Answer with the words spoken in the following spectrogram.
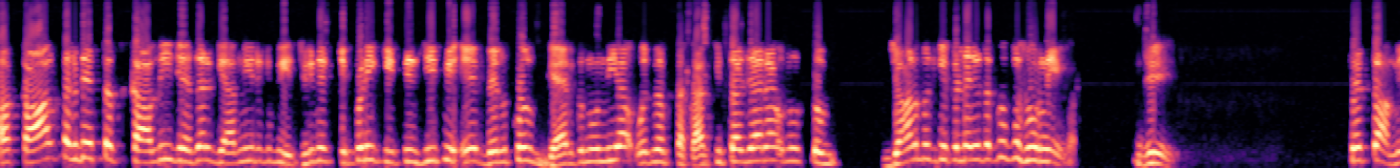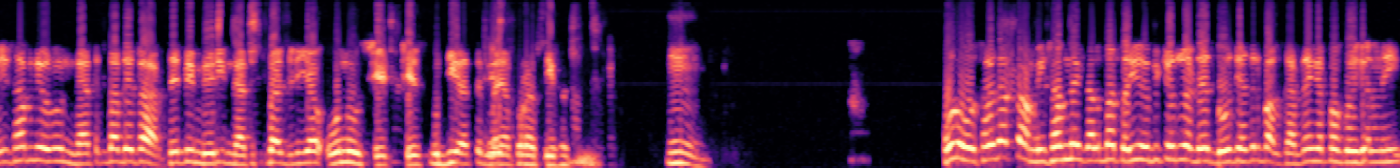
ਅਕਾਲ ਤਖਤ ਦੇ ਤਤਕਾਲੀ ਜਹਦਰ ਗਿਆਨੀ ਰਘਬੀਰ ਸਿੰਘ ਨੇ ਟਿੱਪਣੀ ਕੀਤੀ ਸੀ ਕਿ ਇਹ ਬਿਲਕੁਲ ਗੈਰ ਕਾਨੂੰਨੀ ਆ ਉਹਦੇ ਨਾਲ ਧੱਕਾ ਕੀਤਾ ਜਾ ਰਿਹਾ ਉਹਨੂੰ ਜਾਣਬੁੱਝ ਕੇ ਕੱਢਿਆ ਜੇ ਤਾਂ ਕੋਈ ਕਸੂਰ ਨਹੀਂ ਹੈਗਾ। ਜੀ। ਤੇ ਧਾਮੀ ਸਾਹਿਬ ਨੇ ਉਹਨੂੰ ਨੈਤਿਕਤਾ ਦੇ ਆਧਾਰ ਤੇ ਵੀ ਮੇਰੀ ਨੈਤਿਕਤਾ ਜਿਹੜੀ ਆ ਉਹਨੂੰ ਠੇਸ ਠੇਸ ਪੁੱਜੀ ਆ ਤੇ ਮੈਂ ਆਪਣਾ ਅਸਤੀਫਾ ਹੂੰ। ਹੁਣ ਹੋ ਸਕਦਾ ਧਾਮੀ ਸਾਹਿਬ ਨੇ ਗੱਲਬਾਤ ਹੋਈ ਹੋਈ ਵੀ ਚਲੋ ਤੁਹਾਡੇ ਦੋ ਜਥੇਦਾਰ ਬਹਾਲ ਕਰ ਦੇਂਗੇ ਆਪਾਂ ਕੋਈ ਗੱਲ ਨਹੀਂ।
